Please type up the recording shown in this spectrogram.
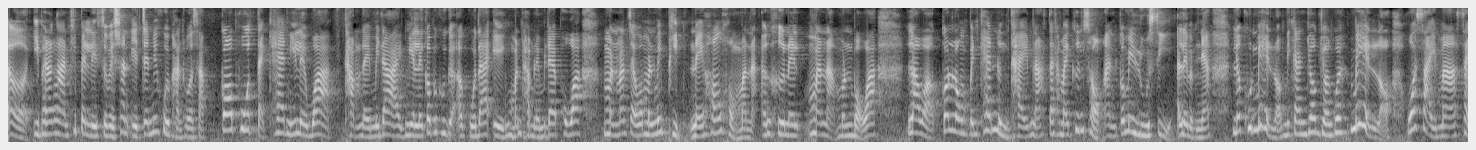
เอ่ออีพนักงานที่เป็น reservation agent ที่คุยผ่านโทรศัพท์ก็พูดแต่แค่นี้เลยว่าทำอะไรไม่ได้ มีอะไรก็ไปคุยกับ Agoda เอง มันทำอะไรไม่ได้ เพราะว่ามันมั่นใจว่ามันไม่ผิดในห้องของมันอะเออคือในมันอะมันบอกว่าเราอะก็ลงเป็นแค่หนึ่งไทป์นะ แต่ทำไมขึ้นสองอันก็ไม่รู้สิอะไรแบบเนี้ยแล้วคุณไม่เห็นหรอมีการยอกย้อนด้วยไม่เห็นหรอว่าใส่มาใส่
